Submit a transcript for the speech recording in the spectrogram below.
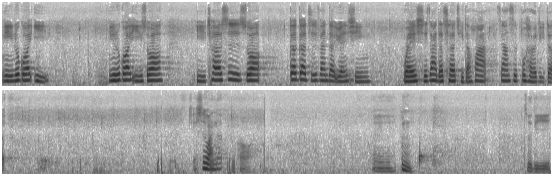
你如果以，你如果以说以车是说各个之分的原型。为实在的车体的话，这样是不合理的。解释完了。好。嗯嗯。这里，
